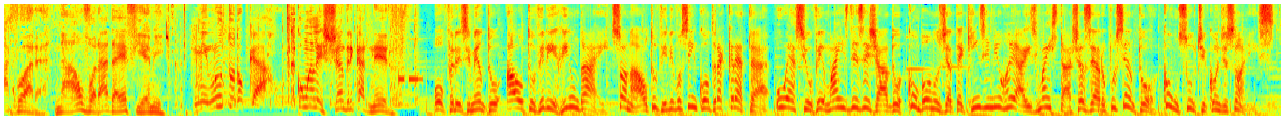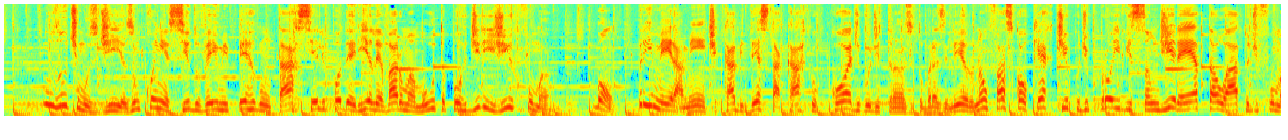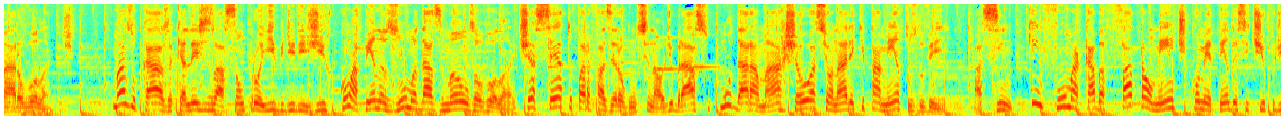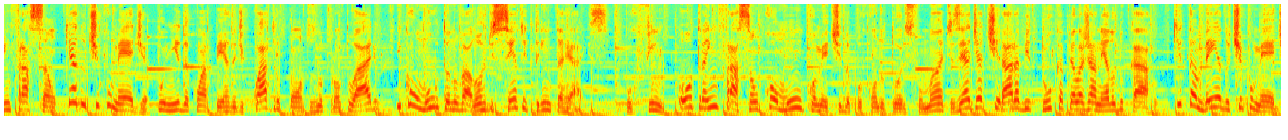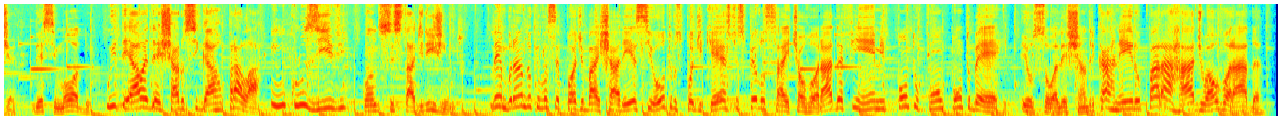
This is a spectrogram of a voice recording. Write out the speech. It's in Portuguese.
Agora, na Alvorada FM, Minuto do Carro, com Alexandre Carneiro. Oferecimento Autoville Hyundai. Só na Autoville você encontra Creta, o SUV mais desejado, com bônus de até 15 mil reais, mais taxa 0%. Consulte condições. Nos últimos dias, um conhecido veio me perguntar se ele poderia levar uma multa por dirigir fumando. Bom, primeiramente, cabe destacar que o Código de Trânsito Brasileiro não faz qualquer tipo de proibição direta ao ato de fumar ao volante. Mas o caso é que a legislação proíbe dirigir com apenas uma das mãos ao volante, exceto para fazer algum sinal de braço, mudar a marcha ou acionar equipamentos do veículo. Assim, quem fuma acaba fatalmente cometendo esse tipo de infração, que é do tipo média, punida com a perda de 4 pontos no prontuário e com multa no valor de 130 reais. Por fim, outra infração comum cometida por condutores fumantes é a de atirar a bituca pela janela do carro, que também é do tipo média. Desse modo, o ideal é deixar o cigarro para lá, inclusive quando se está dirigindo. Lembrando que você pode baixar esse e outros podcasts pelo site alvoradafm.com.br. Eu sou Alexandre Carneiro para a Rádio Alvorada.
